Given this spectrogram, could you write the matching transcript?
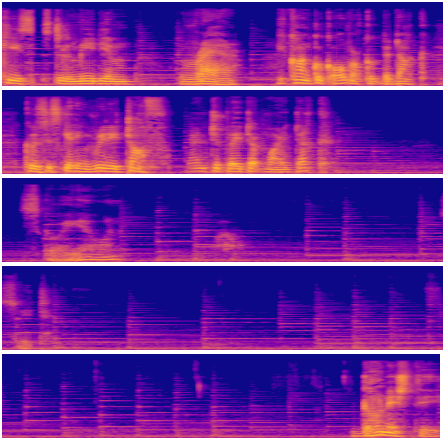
Duck is still medium rare. You can't cook overcook the duck because it's getting really tough. Time to plate up my duck. Let's go here one. Wow. Sweet. Garnish the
